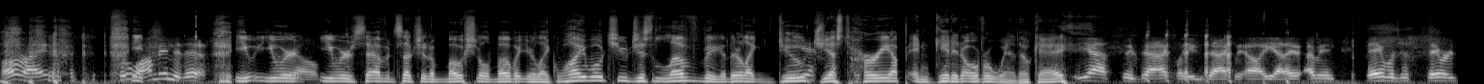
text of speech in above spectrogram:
all right, cool, I'm into this. You you were So- you were having such an emotional moment. You're like, why won't you just love me? And they're like, dude, Yeah. just hurry up and get it over with, okay? Yes, exactly, exactly. Oh yeah, they, I mean, they were just they were.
